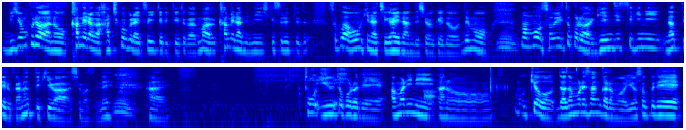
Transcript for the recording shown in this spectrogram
ビジョンプロはあのカメラが8個ぐらいついてるっていうとか、まあ、カメラで認識するっていうそこは大きな違いなんでしょうけどでも、うん。まあ、もうそういうところは現実的になってるかなって気はしますね。うん。はいというところで、あまりに、あ。あの、もう今日、ダダ漏れさんからも予測で、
